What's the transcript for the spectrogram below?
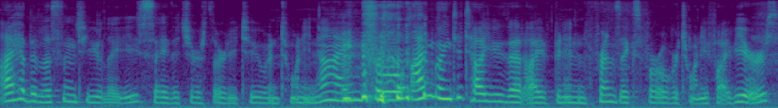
I have been listening to you ladies say that you're 32 and 29, so I'm going to tell you that I've been in forensics for over 25 years.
